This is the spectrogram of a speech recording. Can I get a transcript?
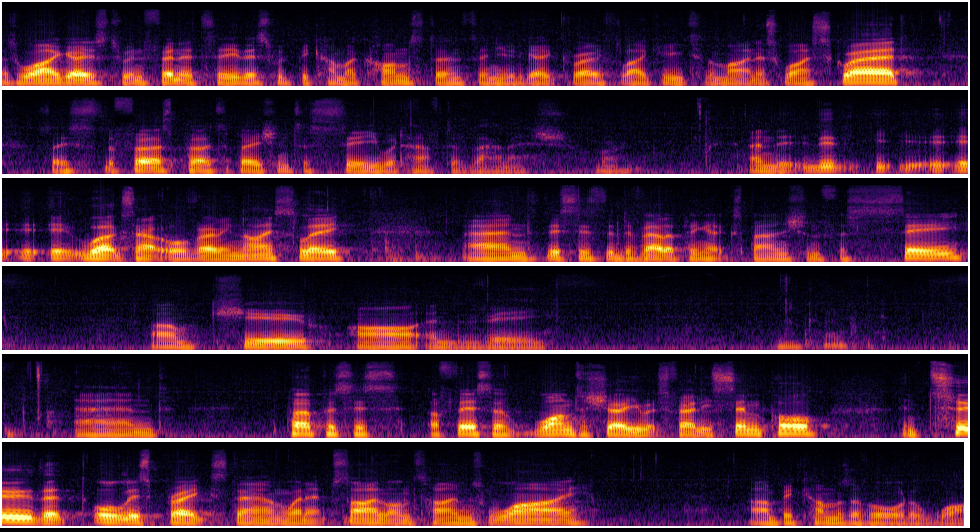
as y goes to infinity, this would become a constant, and you'd get growth like e to the minus y squared. So the first perturbation to c would have to vanish. Right? And it, it, it, it, works out all very nicely. And this is the developing expansion for c, um, q, r, and v. Okay. And the purposes of this are, one, to show you it's fairly simple, and two, that all this breaks down when epsilon times y uh, becomes of order 1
